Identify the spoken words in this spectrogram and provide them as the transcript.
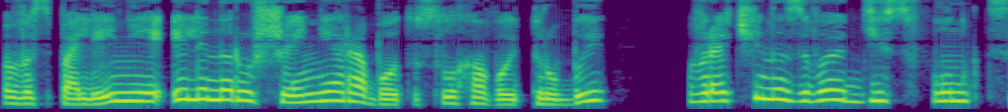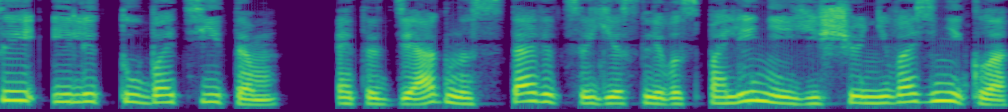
Воспаление или нарушение работы слуховой трубы врачи называют дисфункцией или тубатитом. Этот диагноз ставится, если воспаление еще не возникло,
